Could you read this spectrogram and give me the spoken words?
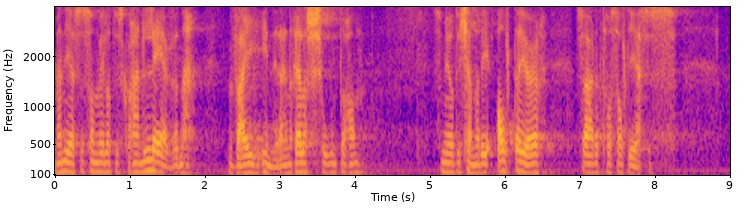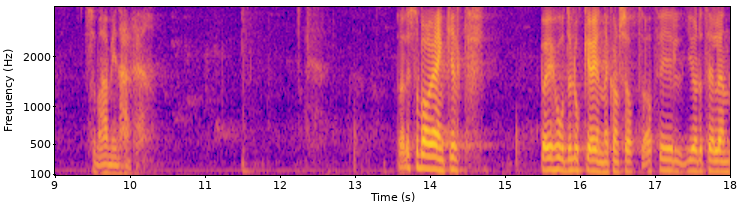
Men Jesus han vil at du skal ha en levende vei inni deg, en relasjon til han. Som gjør at du kjenner det i alt jeg gjør, så er det tross alt Jesus som er min Herre. Jeg har lyst til å bare enkelt bøye hodet, lukke øynene, kanskje, at, at, vi gjør det til en,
